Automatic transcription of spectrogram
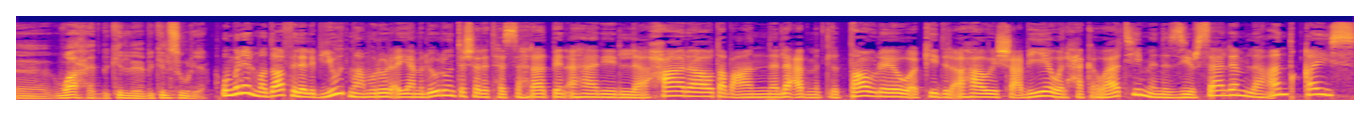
آه، واحد بكل بكل سوريا. ومن المضافة للبيوت مع مرور أيام اللولو انتشرت هالسهرات بين أهالي الحارة وطبعا لعب مثل الطاولة وأكيد القهاوي الشعبية والحكواتي من الزير سالم لعند قيس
